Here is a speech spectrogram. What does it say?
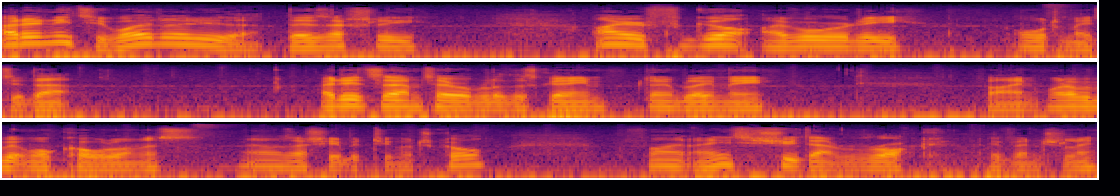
I don't need to. Why did I do that? There's actually... I forgot I've already automated that. I did say I'm terrible at this game. Don't blame me. Fine. We'll have a bit more coal on us. That was actually a bit too much coal. Fine. I need to shoot that rock eventually.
